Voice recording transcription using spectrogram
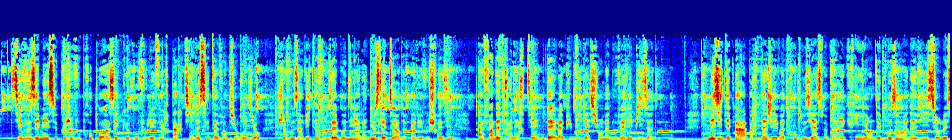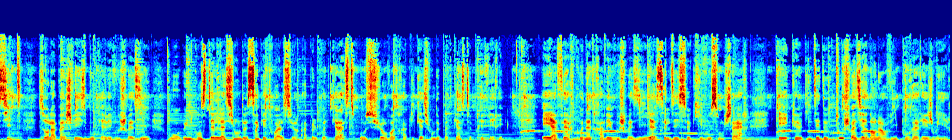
Si vous aimez ce que je vous propose et que vous voulez faire partie de cette aventure audio, je vous invite à vous abonner à la newsletter de Avez-vous choisi afin d'être alerté dès la publication d'un nouvel épisode. N'hésitez pas à partager votre enthousiasme par écrit en déposant un avis sur le site, sur la page Facebook Avez-vous choisi ou une constellation de 5 étoiles sur Apple Podcast ou sur votre application de podcast préférée et à faire connaître Avez-vous choisi à celles et ceux qui vous sont chers et que l'idée de tout choisir dans leur vie pourrait réjouir.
